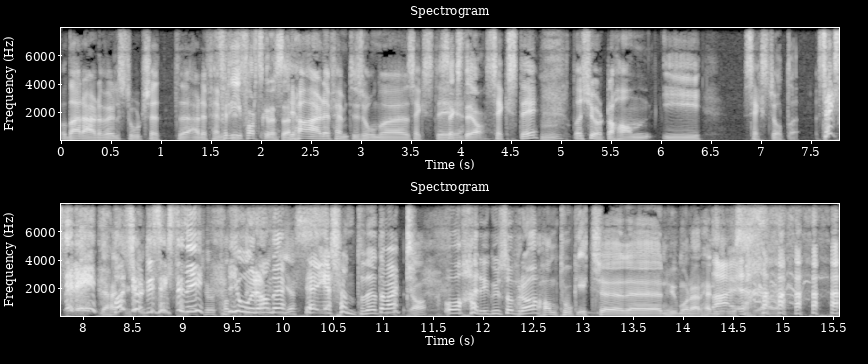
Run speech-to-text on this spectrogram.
Og der er det vel stort sett er det 50, Fri fartsgrense. Ja, er det 50-sone 60? 60, ja. 60. Da kjørte han i 68. 69! Det er helt Han kjørte i 69! Gjorde han det? Yes. Jeg, jeg skjønte det etter hvert. Ja. Å, herregud, så bra. han tok ikke den humoren her, heldigvis. Ja, ja.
